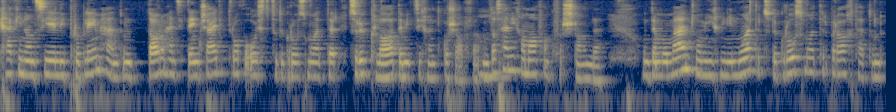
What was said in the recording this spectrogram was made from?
keine finanziellen Probleme haben. Und darum haben sie die Entscheidung getroffen, uns zu der Großmutter zurückzulassen, damit sie arbeiten können. Mhm. Und das habe ich am Anfang verstanden. Und der Moment, wo mich meine Mutter zu der Großmutter gebracht hat und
